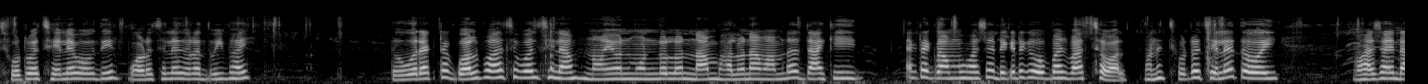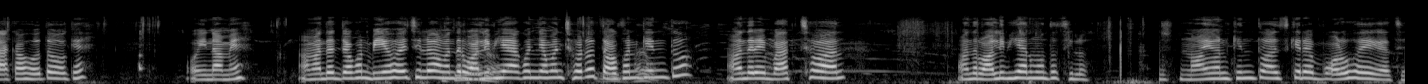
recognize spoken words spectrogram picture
ছোট ছেলে বৌদির, বড় ছেলে, ওরা দুই ভাই। তো ওর একটা গল্প আছে বলছিলাম, নয়ন মণ্ডল ওর নাম, ভালো নাম, আমরা ডাকি একটা গ্রাম্য ভাষায় ডেকে ডেকে অভ্যাস বাচ্চা বল মানে ছোট ছেলে তো ওই ভাষায় ডাকা হতো ওকে। ওই নামে। আমাদের যখন বিয়ে হয়েছিল আমাদের অলিভিয়া এখন যেমন ছোট তখন কিন্তু আমাদের এই বাচ্চাওয়াল আমাদের অলিভিয়ার মতো ছিল। নয়ন কিন্তু আজকের বড় হয়ে গেছে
